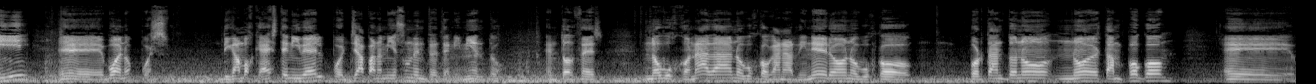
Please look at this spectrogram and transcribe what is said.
y, eh, bueno, pues digamos que a este nivel, pues ya para mí es un entretenimiento. Entonces, no busco nada, no busco ganar dinero, no busco... Por tanto, no, no tampoco eh,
